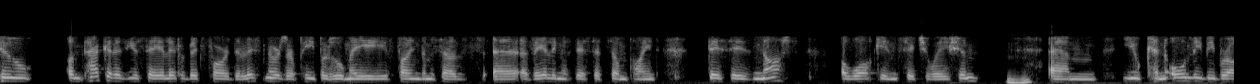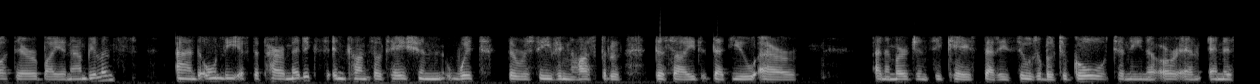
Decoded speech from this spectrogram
to unpack it, as you say, a little bit for the listeners or people who may find themselves uh, availing of this at some point, this is not a walk in situation. Mm-hmm. Um, you can only be brought there by an ambulance, and only if the paramedics, in consultation with the receiving hospital, decide that you are an emergency case that is suitable to go to Nenagh or Ennis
